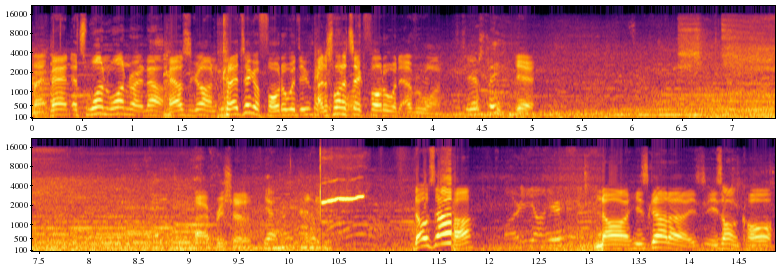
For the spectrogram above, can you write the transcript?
man. Man, it's 1-1 right now. How's it going? Can I take a photo with you? I just want to take a photo with everyone. Seriously? Yeah. I appreciate it. Yeah. Those up? Huh? Marty on here? No, he's got a, he's, he's on call.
